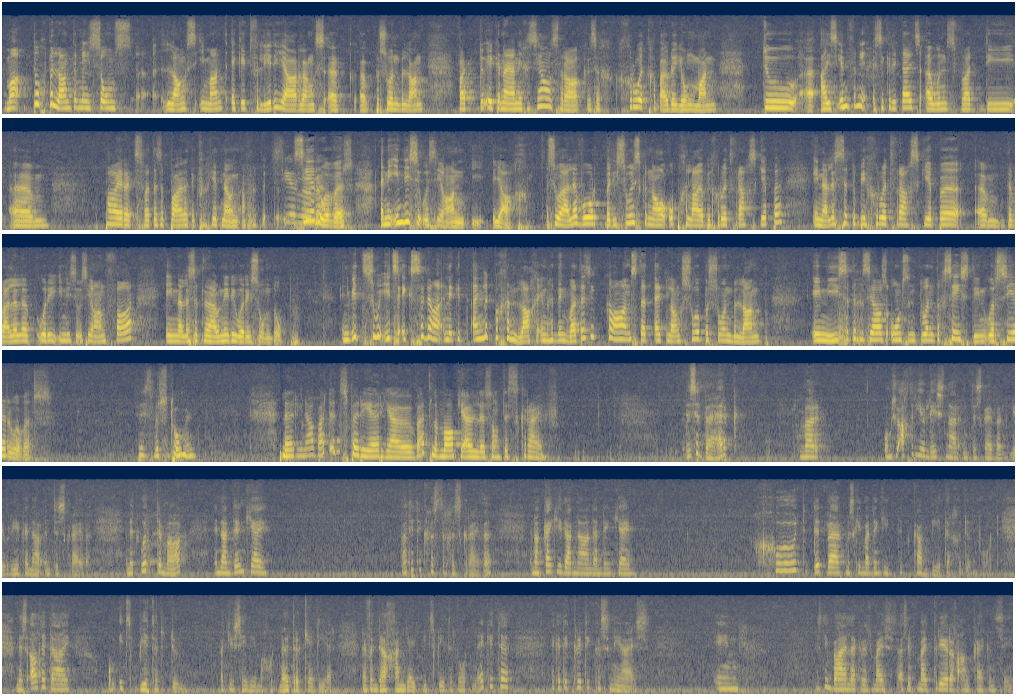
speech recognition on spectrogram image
Maar tog beland 'n mens soms uh, langs iemand. Ek het verlede jaar langs 'n uh, persoon beland wat toe ek en hy aan die gesels raak, is 'n groot geboude jong man. Toe uh, hy is een van die sekuriteitsouens wat die ehm um, pirates, wat is 'n pirate? Ek vergeet nou in Afrika. Seerower. Seerowers in die Indiese Oseaan jag. So hulle word by die Suezkanaal opgelaai op die groot vragskepe en hulle sit op die groot vragskepe um, terwyl hulle oor die Indiese Oseaan vaar en hulle sit nou net die horison dop. En jy weet so iets, ek sit daar en ek het eintlik begin lag en gedink wat is die kans dat ek langs so 'n persoon beland en hier sit en gesels ons in 2016 oor seerowers. Dis verstommend. Lerina, wat inspireer jou? Wat maak jou lus om te skryf? Dis 'n werk, maar om so agter jou lesenaar in te skryf, jou rekenaar in te skryf en dit oop te maak en dan dink jy wat het ek gister geskryf? En dan kyk jy daarna en dan dink jy goed, dit werk miskien, maar dink jy dit kan beter gedoen word. En dis altyd daai om iets beter te doen. Wat jy sê nee, maar goed, nou druk jy deur. Nou vandag gaan jy iets beter word. En ek het 'n ek het 'n kritikus in die huis. En dis nie baie lekker as my as hy my treurig aankyk en sê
